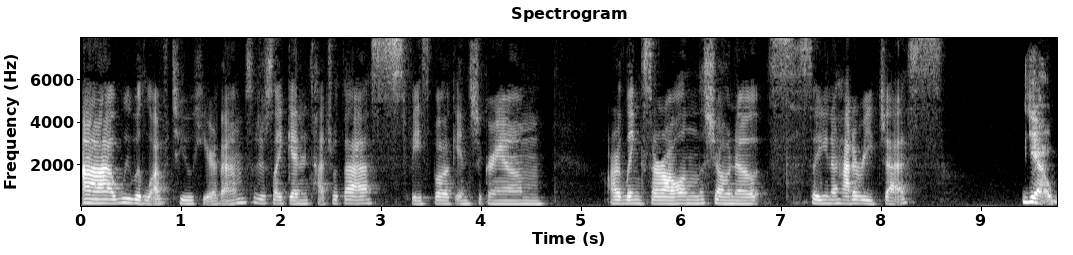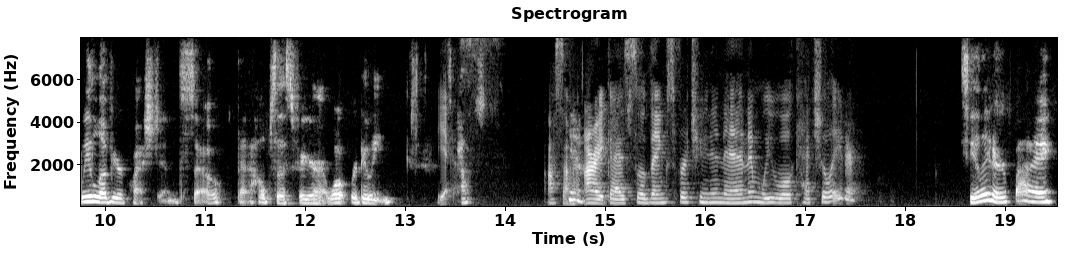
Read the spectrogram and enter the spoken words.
uh, we would love to hear them. So just like get in touch with us Facebook, Instagram our links are all in the show notes, so you know how to reach us. Yeah, we love your questions. So that helps us figure out what we're doing. Yes. So, awesome. Yeah. All right, guys. So thanks for tuning in, and we will catch you later. See you later. Bye.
